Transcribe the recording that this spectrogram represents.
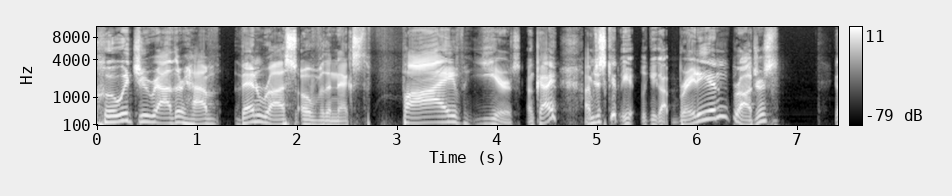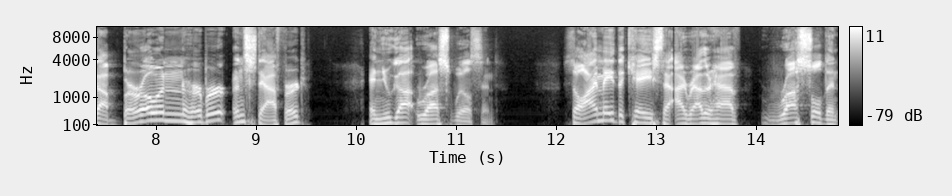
Who would you rather have than Russ over the next five years? Okay, I'm just kidding. You got Brady and Rodgers, got Burrow and Herbert and Stafford, and you got Russ Wilson. So I made the case that I'd rather have Russell than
